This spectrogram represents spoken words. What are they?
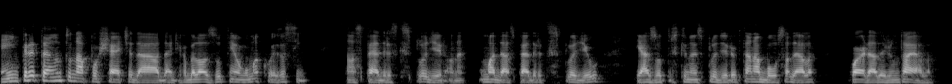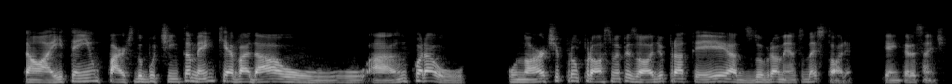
Entretanto, na pochete da, da de cabelo azul tem alguma coisa assim. São as pedras que explodiram, né? Uma das pedras que explodiu e as outras que não explodiram que está na bolsa dela, guardada junto a ela. Então aí tem um parte do butim também, que é, vai dar o, a âncora, o, o norte para o próximo episódio para ter o desdobramento da história, que é interessante.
